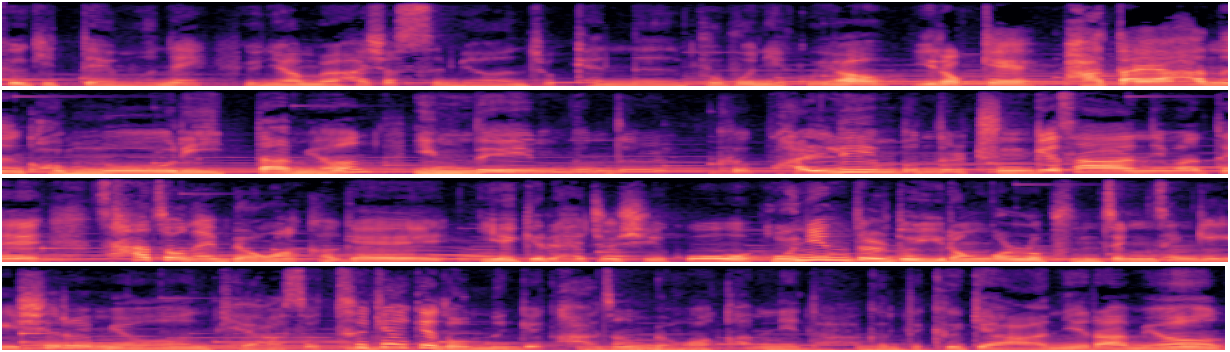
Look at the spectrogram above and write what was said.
크기 때문에 유념을 하셨으면 좋겠는 부분이고요. 이렇게 받아야 하는 건물이 있다면 임대인분들 그 관리인분들 중개사님한테 사전에 명확하게 얘기를 해주시고 본인들도 이런 걸로 분쟁 생기기 싫으면 계약서 특이하게 넣는 게 가장 명확합니다. 근데 그게 아니라면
